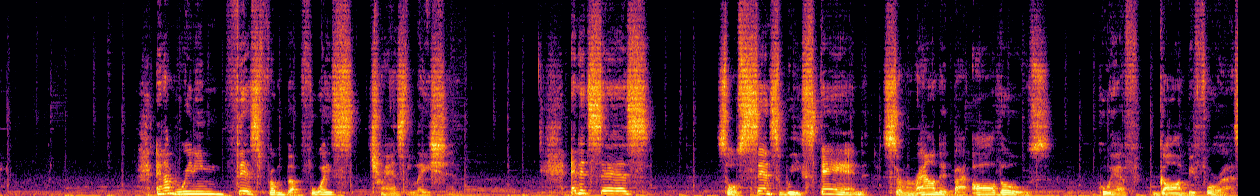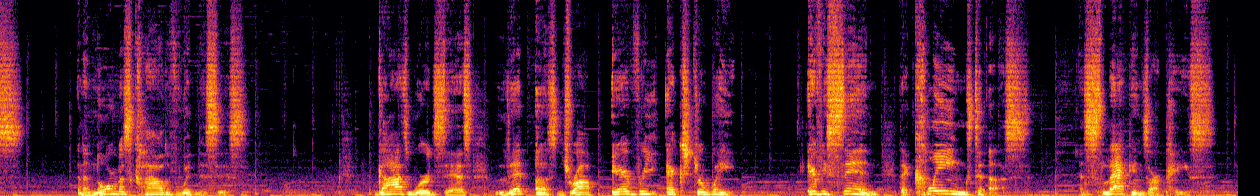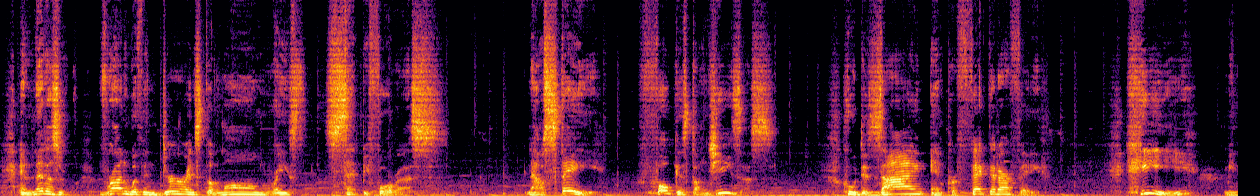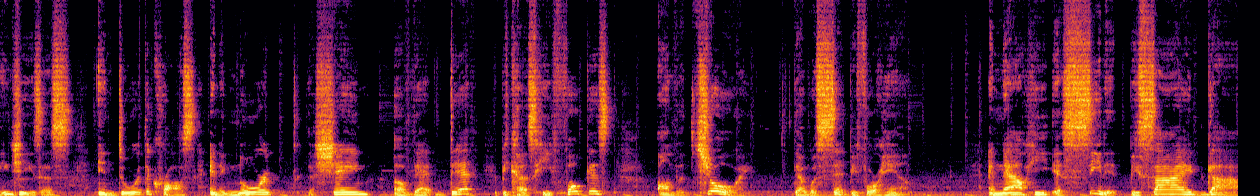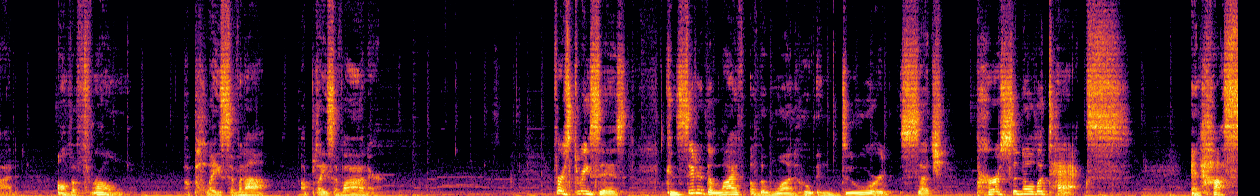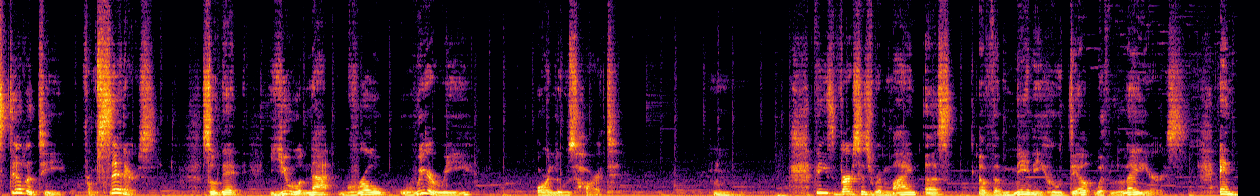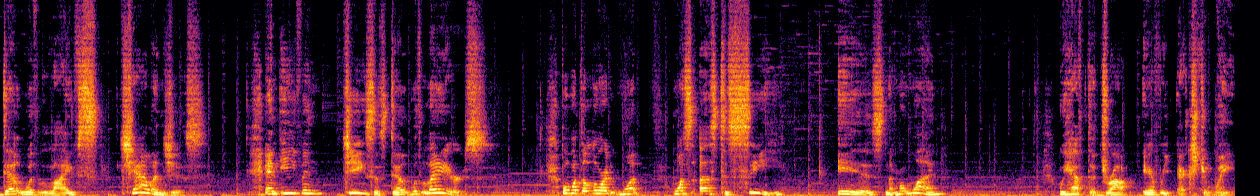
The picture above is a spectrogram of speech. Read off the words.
And I'm reading this from the voice translation. And it says, So since we stand surrounded by all those who have gone before us, an enormous cloud of witnesses. God's word says, let us drop every extra weight, every sin that clings to us and slackens our pace, and let us run with endurance the long race set before us. Now stay focused on Jesus, who designed and perfected our faith. He meaning Jesus, endured the cross and ignored the shame of that death because he focused on the joy that was set before him. And now he is seated beside God on the throne, a place of an a place of honor. Verse 3 says, Consider the life of the one who endured such personal attacks and hostility from sinners, so that you will not grow weary or lose heart. Hmm. These verses remind us of the many who dealt with layers and dealt with life's challenges. And even Jesus dealt with layers. But what the Lord want, wants us to see is number one, we have to drop every extra weight.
